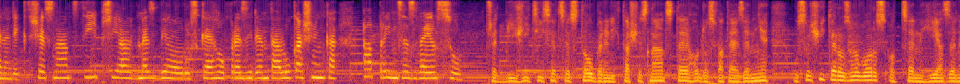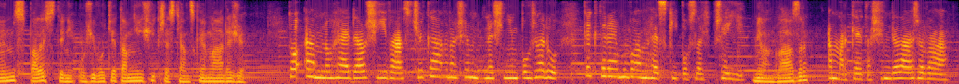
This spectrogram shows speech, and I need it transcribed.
Benedikt XVI. přijal dnes běloruského prezidenta Lukašenka a prince z Walesu. Před blížící se cestou Benedikta XVI. do svaté země uslyšíte rozhovor s otcem Hyazenem z Palestiny o životě tamnější křesťanské mládeže. To a mnohé další vás čeká v našem dnešním pořadu, ke kterému vám hezký poslech přejí Milan Glázer a Markéta Šindelářová.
